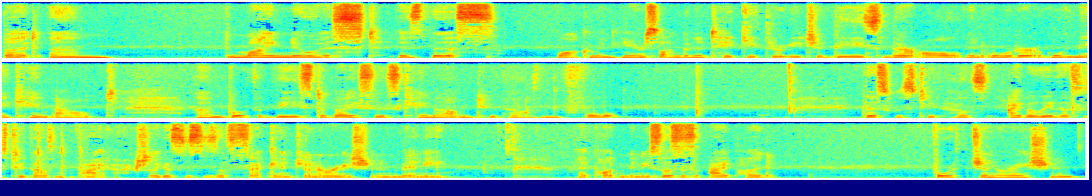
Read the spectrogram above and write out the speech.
But um, my newest is this Walkman here. So I'm going to take you through each of these. They're all in order of when they came out. Um, both of these devices came out in 2004. This was 2000, I believe this was 2005 actually, because this is a second generation mini, iPod mini. So this is iPod fourth generation.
